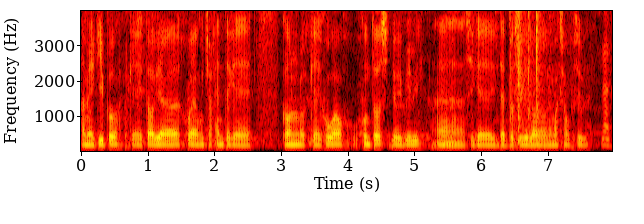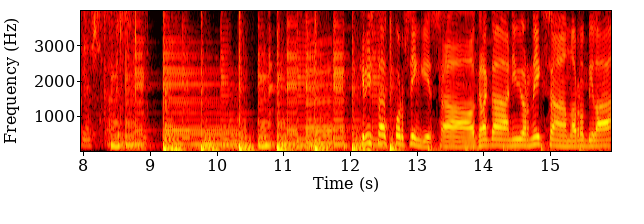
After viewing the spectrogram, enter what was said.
a mi equipo, que todavía juega mucha gente que, con los que he jugado juntos, yo y Billy, eh, así que intento seguirlo lo máximo posible. Gracias. Gracias. Cristas Porzingis, el crac de New York Knicks amb la Rod Vilà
